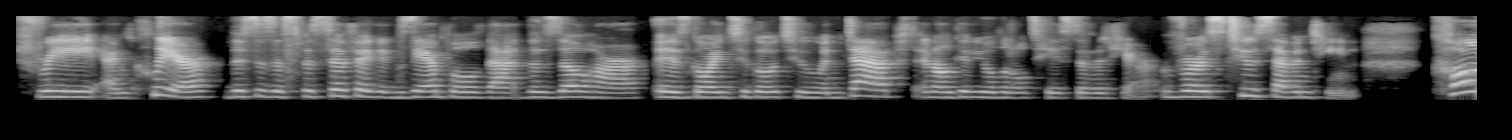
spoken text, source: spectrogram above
free and clear. This is a specific example that the Zohar is going to go to in depth, and I'll give you a little taste of it here. Verse 217. כל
